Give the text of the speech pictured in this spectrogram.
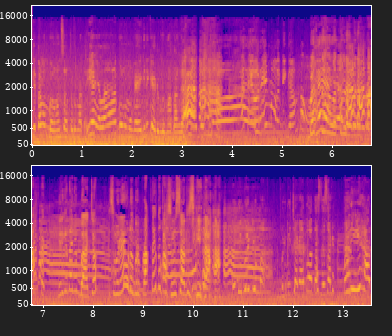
kita membangun satu rumah. Iya lah, gue ngomong kayak gini kayak udah berumah tangga aja. kan emang lebih gampang. Betul Iya, iya. betul daripada praktek. Jadi kita ini bacot sebenarnya udah berpraktek tuh kasusan sih ya. Jadi gue cuma berbicara itu atas dasar melihat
